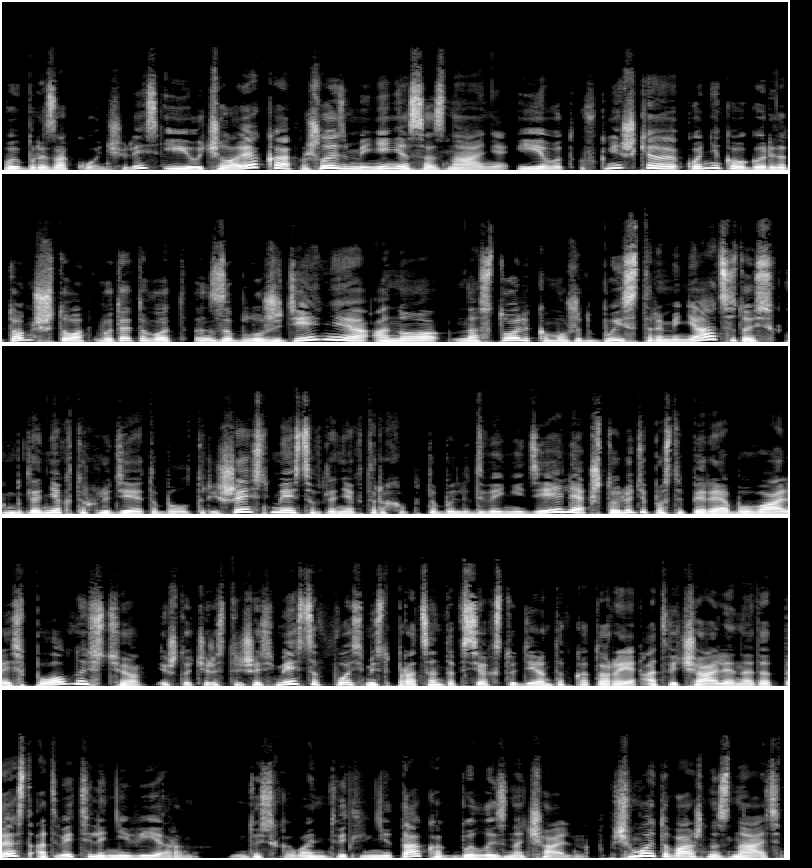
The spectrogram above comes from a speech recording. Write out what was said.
выборы закончились, и у человека прошло изменение сознания. И вот в книжке Конникова говорит о том, что вот это вот заблуждение, оно настолько может быстро меняться, то есть для некоторых людей это было 3-6 месяцев, для некоторых это были 2 недели, что люди просто переобувались полностью, и что через 3-6 месяцев 80% всех студентов, которые отвечали на этот тест, ответили неверно. То есть как бы они ответили не так, как было изначально. Почему это важно знать?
